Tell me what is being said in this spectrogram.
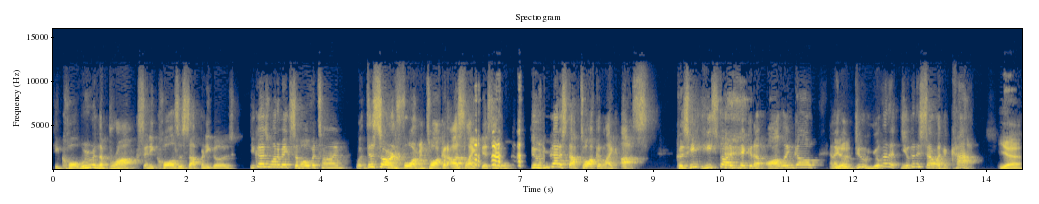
he called we were in the bronx and he calls us up and he goes you guys want to make some overtime well, this is our informant talking to us like this I go, dude you got to stop talking like us because he he started picking up our lingo, and I Yeah. go, dude, you're gonna you're gonna sound like a cop. Yeah.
